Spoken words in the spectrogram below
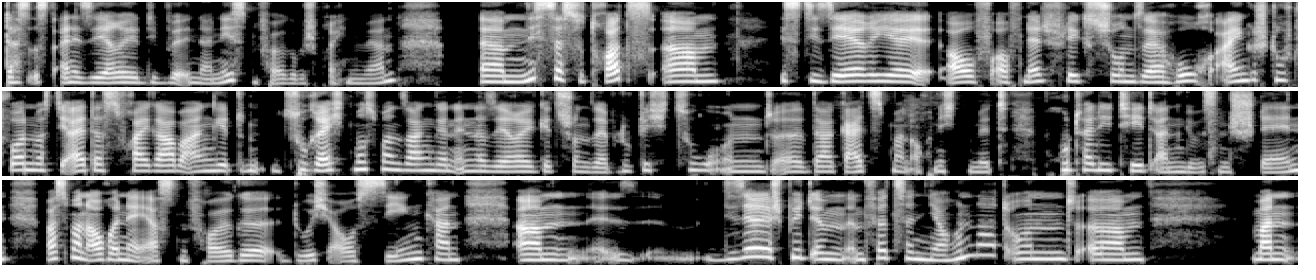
das ist eine Serie, die wir in der nächsten Folge besprechen werden. Ähm, nichtsdestotrotz, ähm, ist die Serie auf auf Netflix schon sehr hoch eingestuft worden, was die Altersfreigabe angeht. Und zu Recht, muss man sagen, denn in der Serie geht's schon sehr blutig zu und, äh, da geizt man auch nicht mit Brutalität an gewissen Stellen, was man auch in der ersten Folge durchaus sehen kann. Ähm, äh, die Serie spielt im im 14. Jahrhundert und, ähm, man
